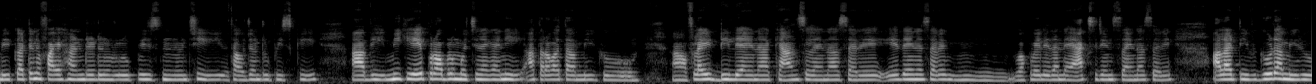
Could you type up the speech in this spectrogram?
మీరు కట్టిన ఫైవ్ హండ్రెడ్ రూపీస్ నుంచి థౌజండ్ రూపీస్కి అవి మీకు ఏ ప్రాబ్లం వచ్చినా కానీ ఆ తర్వాత మీకు ఫ్లైట్ డిలే అయినా క్యాన్సిల్ అయినా సరే ఏదైనా సరే ఒకవేళ ఏదైనా యాక్సిడెంట్స్ అయినా సరే అలాంటివి కూడా మీరు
